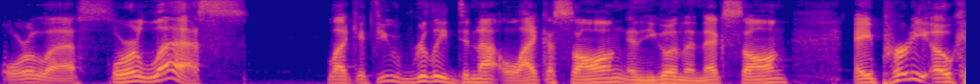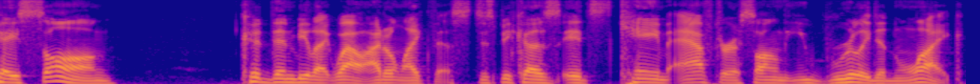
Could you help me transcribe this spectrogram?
Or less. or less. Like if you really did not like a song and you go in the next song, a pretty okay song could then be like, wow, I don't like this just because it came after a song that you really didn't like.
